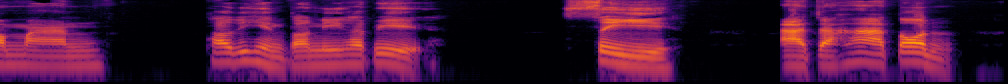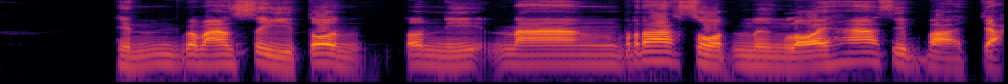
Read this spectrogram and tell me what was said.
ประมาณ เท่าที่เห็นตอนนี้ครับพี่สี่อาจจะห้าต้น เห็นประมาณสี่ต้น ต้นนี้นางรากสดหนึ่งร้อยห้าสิบาทจ้ะ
